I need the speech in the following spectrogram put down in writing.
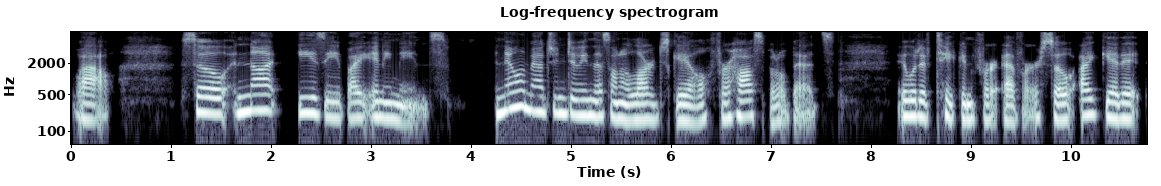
Wow. So, not easy by any means. Now imagine doing this on a large scale for hospital beds. It would have taken forever. So, I get it.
